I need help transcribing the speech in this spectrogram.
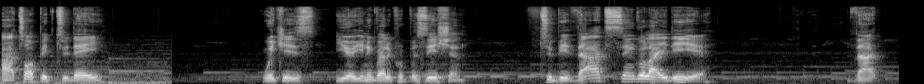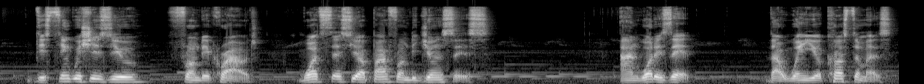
our topic today, which is your unique value proposition, to be that single idea that distinguishes you from the crowd? What sets you apart from the Joneses? And what is it that when your customers,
